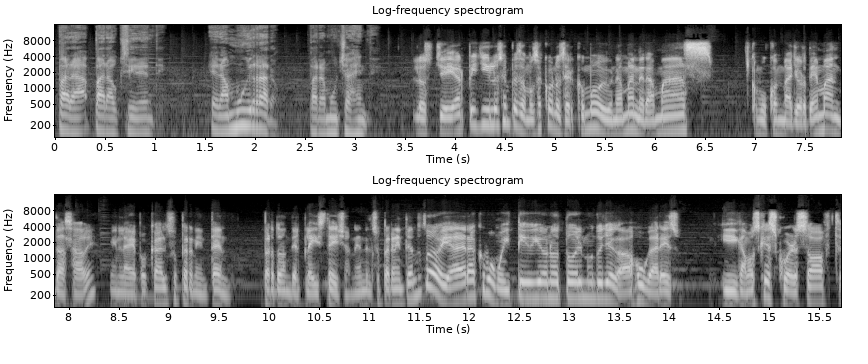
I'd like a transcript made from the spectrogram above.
para, para Occidente. Era muy raro para mucha gente los JRPG los empezamos a conocer como de una manera más, como con mayor demanda, ¿sabe? En la época del Super Nintendo, perdón, del PlayStation. En el Super Nintendo todavía era como muy tibio, no todo el mundo llegaba a jugar eso. Y digamos que Squaresoft,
